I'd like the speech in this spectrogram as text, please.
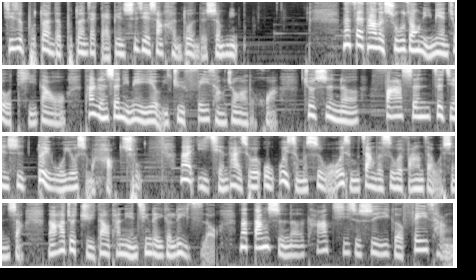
其实不断的不断在改变世界上很多人的生命。那在他的书中里面就有提到哦，他人生里面也有一句非常重要的话，就是呢。发生这件事对我有什么好处？那以前他也是会问为什么是我？为什么这样的事会发生在我身上？然后他就举到他年轻的一个例子哦。那当时呢，他其实是一个非常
